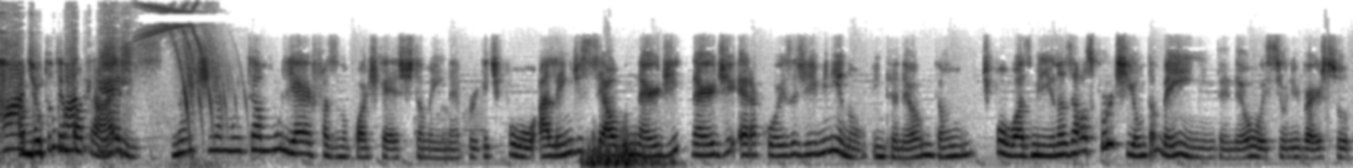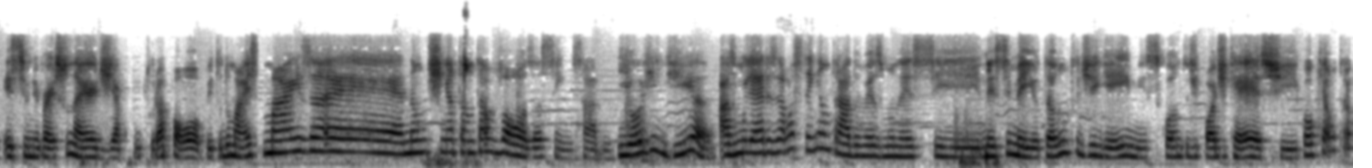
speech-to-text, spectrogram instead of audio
Rádio, muito tempo atrás, não tinha muita mulher fazendo podcast também, né? Porque, tipo, além de ser algo nerd, nerd era coisa de menino, entendeu? Então, tipo, as meninas, elas curtiam também, entendeu? Esse universo, esse universo nerd, a cultura pop e tudo mais. Mas, é, não tinha tanta voz, assim, sabe? E hoje em dia, as mulheres, elas têm entrado mesmo nesse, nesse meio, tanto de games, quanto de podcast, e qualquer outra,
